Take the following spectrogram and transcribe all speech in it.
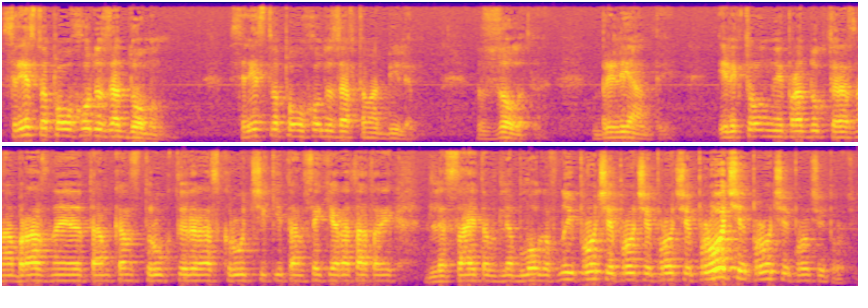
Средства по уходу за домом. Средства по уходу за автомобилем. Золото. Бриллианты. электронные продукты, разнообразные там конструкторы, раскрутчики, там всякие ротаторы для сайтов, для блогов, ну и прочее, прочее, прочее, прочее, прочее, прочее, прочее.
